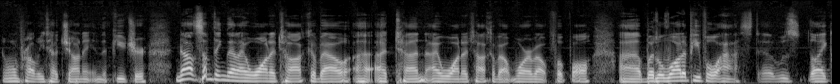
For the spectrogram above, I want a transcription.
And we'll probably touch on it in the future. Not something that I want to talk about uh, a ton. I want to talk about more about football. Uh, but a lot of people asked. It was like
